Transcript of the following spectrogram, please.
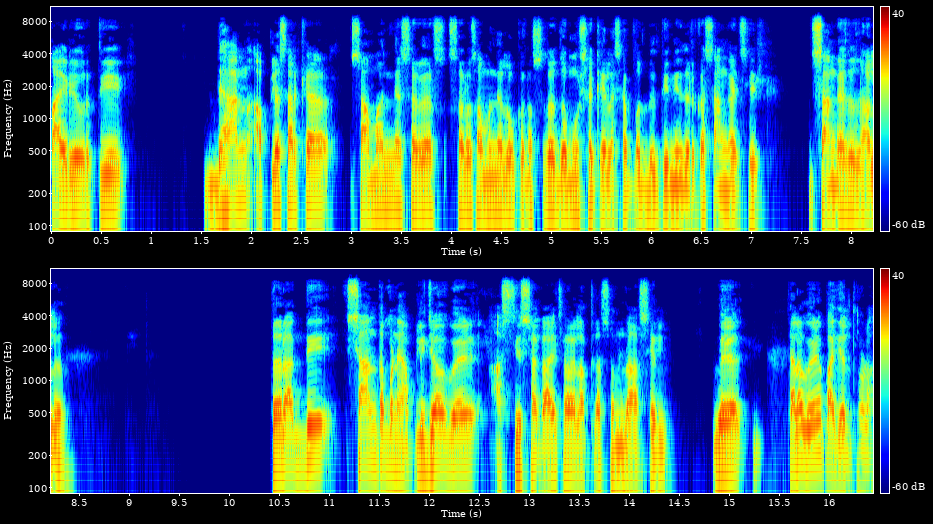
पायरीवरती ध्यान आपल्यासारख्या सामान्य सगळ्या सर्वसामान्य लोकांना सुद्धा जमू शकेल अशा पद्धतीने जर का सांगायचे सांगायचं झालं. तर अगदी शांतपणे आपली जेव्हा वेळ असते सकाळच्या वेळेला आपला समजा असेल वेळ त्याला वेळ पाहिजे थोडा.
